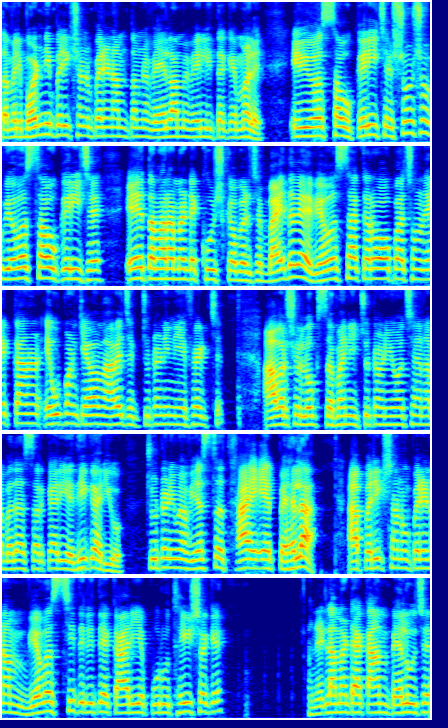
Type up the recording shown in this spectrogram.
તમારી બોર્ડની પરીક્ષાનું પરિણામ તમને વહેલામાં વહેલી તકે મળે. એવી વ્યવસ્થાઓ કરી છે. શું શું વ્યવસ્થાઓ કરી છે એ તમારા માટે ખુશ ખબર છે. બાય ધ વે વ્યવસ્થા કરવા પાછળનું એક કારણ એવું પણ કહેવામાં આવે છે કે ચૂંટણીની ઇફેક્ટ છે. આ વર્ષે લોકસભાની ચૂંટણીઓ છે અને બધા સરકારી અધિકારીઓ ચૂંટણીમાં વ્યસ્ત થાય એ પહેલા આ પરીક્ષાનું પરિણામ વ્યવસ્થિત રીતે કાર્ય પૂરું થઈ શકે. અને એટલા માટે આ કામ પહેલું છે.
